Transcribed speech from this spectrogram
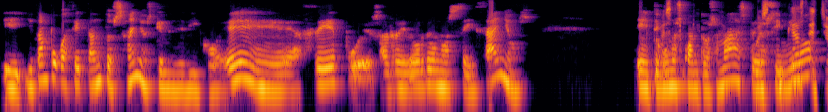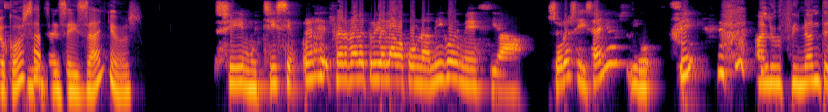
y yo tampoco hace tantos años que me dedico, ¿eh? hace pues alrededor de unos seis años. Eh, tengo pues unos cuantos más, pero pues si has hecho cosas en seis años. Sí, muchísimo. Es verdad, el otro día hablaba con un amigo y me decía, ¿solo seis años? Digo, sí. Alucinante,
